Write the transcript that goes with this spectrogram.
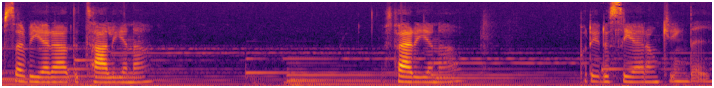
Observera detaljerna, färgerna på det du ser omkring dig.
